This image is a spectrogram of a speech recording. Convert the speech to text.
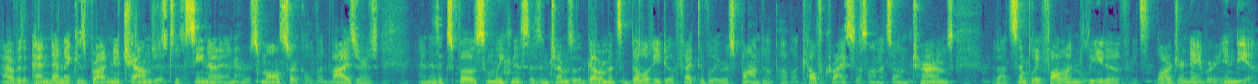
However, the pandemic has brought new challenges to Hasina and her small circle of advisors and has exposed some weaknesses in terms of the government's ability to effectively respond to a public health crisis on its own terms without simply following the lead of its larger neighbor, India.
